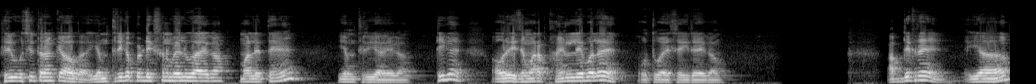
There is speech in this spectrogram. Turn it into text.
फिर उसी तरह क्या होगा? एम थ्री का प्रिडिक्शन वैल्यू आएगा, मान लेते हैं एम थ्री आएगा, ठीक है? और ये हमारा फाइनल लेवल है, वो तो ऐसे ही रहेगा। आप देख रहे हैं यह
